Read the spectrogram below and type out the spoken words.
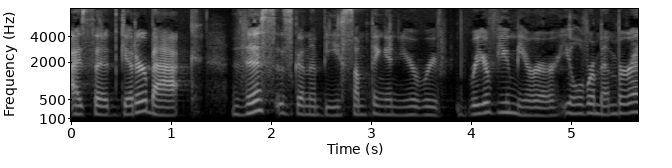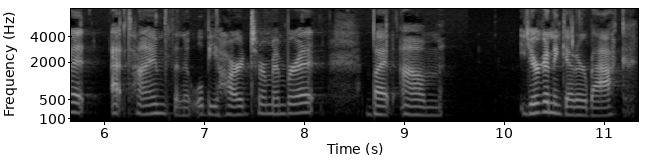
I said, get her back. This is going to be something in your re- rear view mirror. You'll remember it at times and it will be hard to remember it, but um, you're going to get her back.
